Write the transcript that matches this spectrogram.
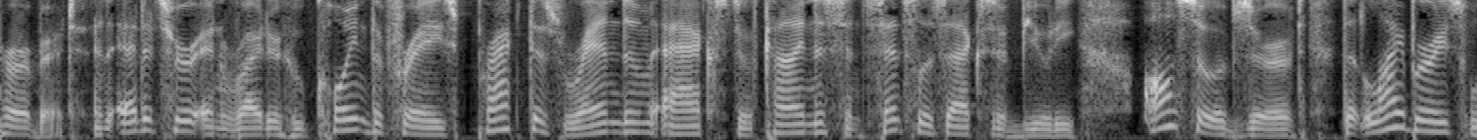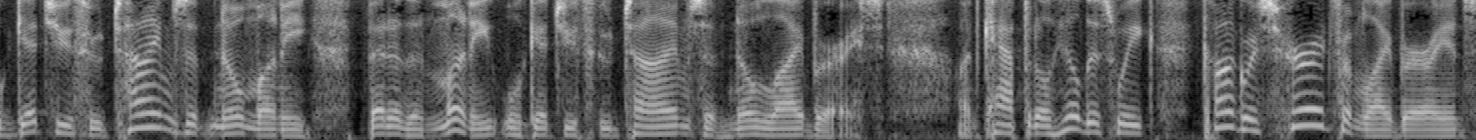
Herbert, an editor and writer who coined the phrase practice random acts of kindness and senseless acts of beauty, also observed that libraries will get you through times of no money better than money will get you through times of no libraries. On Capitol Hill this week, Congress heard from librarians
